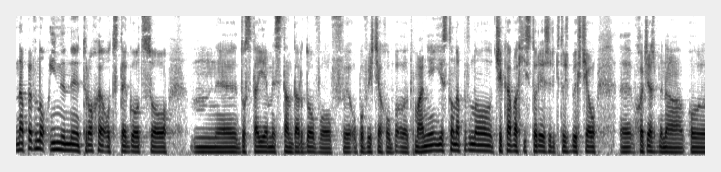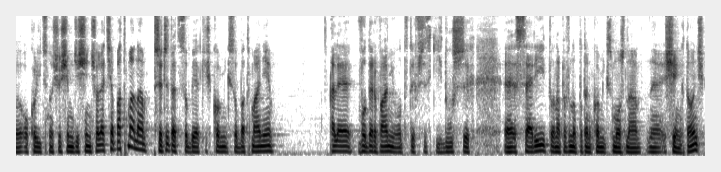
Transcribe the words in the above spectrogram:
na pewno inny trochę od tego, co mm, dostajemy standardowo w opowieściach o Batmanie. Jest to na pewno ciekawa historia, jeżeli ktoś by chciał chociażby na okoliczność 80-lecia Batmana przeczytać sobie jakiś komiks o Batmanie ale w oderwaniu od tych wszystkich dłuższych e, serii, to na pewno po ten komiks można e, sięgnąć.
